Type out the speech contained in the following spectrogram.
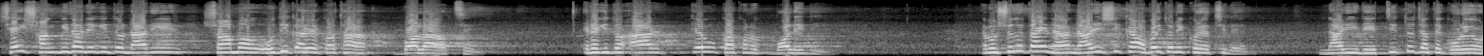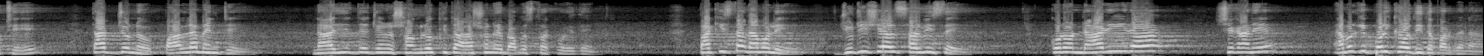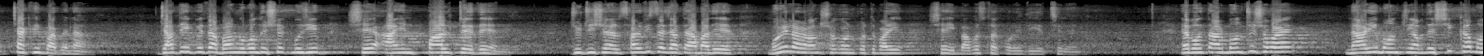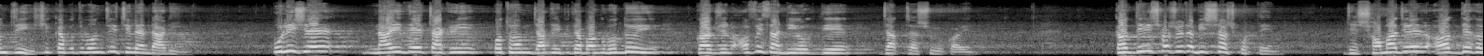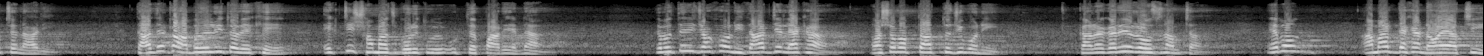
সেই সংবিধানে কিন্তু নারীর সম অধিকারের কথা বলা আছে। এটা কিন্তু আর কেউ কখনো বলেনি। এবং শুধু তাই না, নারী শিক্ষা অবৈতনিক করেছিলেন। নারী নেতৃত্ব যাতে গড়ে ওঠে, তার জন্য পার্লামেন্টে নারীদের জন্য সংরক্ষিত আসনের ব্যবস্থা করে দেন। পাকিস্তান আমলে জুডিশিয়াল সার্ভিসে কোনো নারীরা সেখানে এমনকি পরীক্ষাও দিতে পারবে না, চাকরি পাবে না। জাতির পিতা বঙ্গবন্ধু শেখ মুজিব সে আইন পাল্টে দেন। জুডিশিয়াল সার্ভিসে যাতে আমাদের মহিলারা অংশগ্রহণ করতে পারে, সেই ব্যবস্থা করে দিয়েছিলেন। এবং তার মন্ত্রিসভায় নারী মন্ত্রী, আমাদের শিক্ষামন্ত্রী শিক্ষা প্রতিমন্ত্রী ছিলেন নারী। পুলিশে নারীদের চাকরি প্রথম জাতির পিতা বঙ্গবন্ধুই কয়েকজন অফিসার নিয়োগ দিয়ে যাত্রা শুরু করেন। কারণ তিনি সবসময় এটা বিশ্বাস করতেন যে সমাজের অর্ধেক হচ্ছে নারী। তাদেরকে অবহেলিত রেখে একটি সমাজ গড়ে উঠতে পারে না। এবং তিনি যখনই তার যে লেখা, অসমাপ্ত আত্মজীবনী, কারাগারের রোজনামচা এবং আমার দেখা নয় আছি,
